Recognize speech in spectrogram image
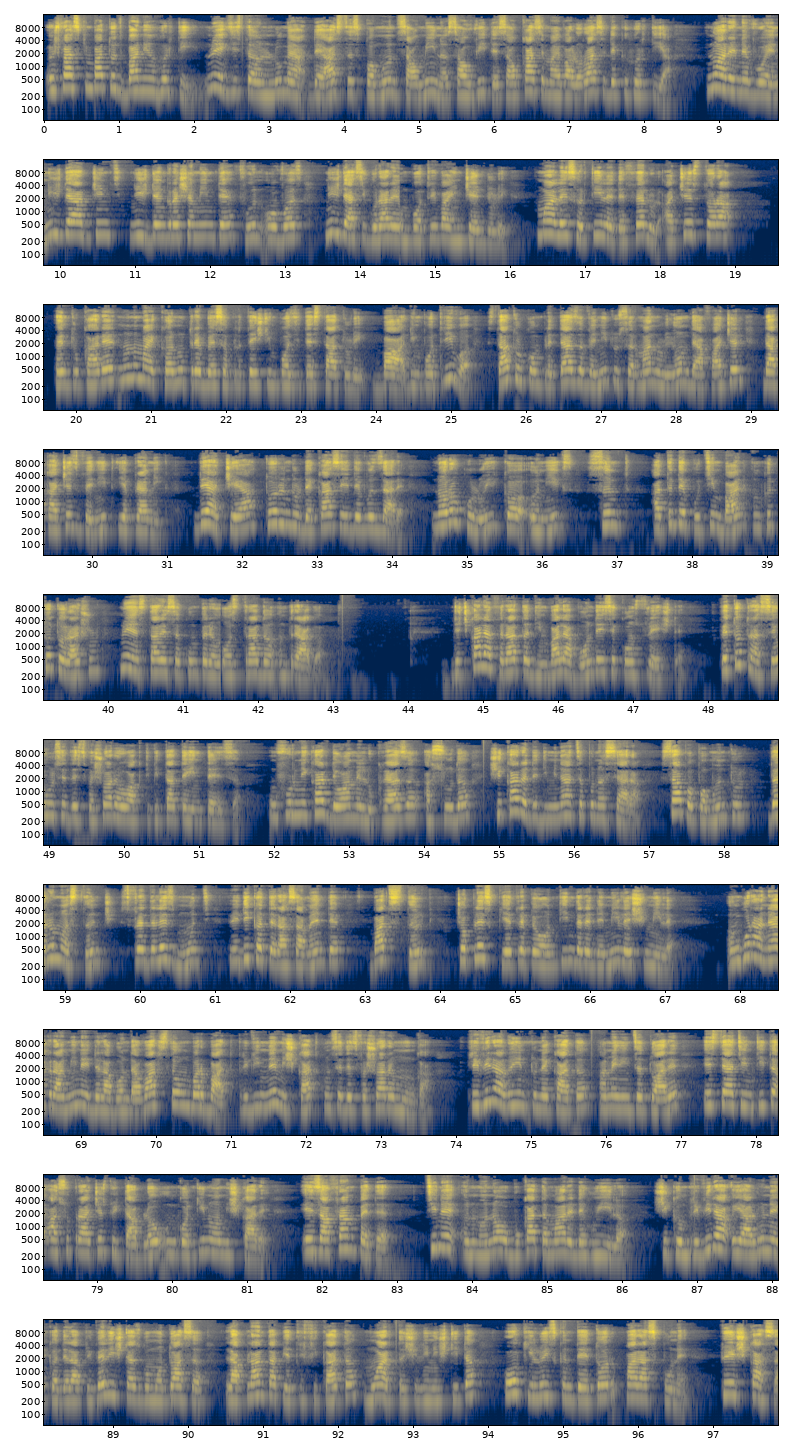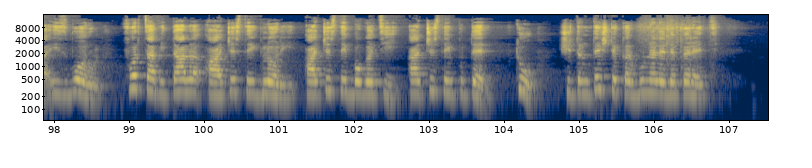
își va schimba toți banii în hârtii. Nu există în lumea de astăzi pământ sau mină sau vite sau case mai valoroase decât hârtia. Nu are nevoie nici de arginți, nici de îngrășăminte, fân, ovăz, nici de asigurare împotriva incendiului. Mai ales hârtiile de felul acestora pentru care nu numai că nu trebuie să plătești impozite statului, ba, din potrivă, statul completează venitul sărmanului om de afaceri dacă acest venit e prea mic. De aceea, tot rândul de case e de vânzare. Norocul lui că în X sunt atât de puțini bani încât tot orașul nu e în stare să cumpere o stradă întreagă. Deci calea ferată din Valea Bondei se construiește – pe tot traseul se desfășoară o activitate intensă. Un furnicar de oameni lucrează, asudă și care de dimineață până seara. Sapă pământul, dărâmă stânci, sfredelez munți, ridică terasamente, bat stâlpi, cioplesc pietre pe o întindere de mile și mile. În gura neagră a minei de la Bondavar stă un bărbat, privind nemișcat cum se desfășoară munca. Privirea lui întunecată, amenințătoare, este ațintită asupra acestui tablou în continuă mișcare. Ezafran Peter ține în mână o bucată mare de huilă și când privirea îi alunecă de la priveliștea zgomotoasă la planta pietrificată, moartă și liniștită, ochii lui scânteitor par a spune Tu ești casa, izvorul, forța vitală a acestei glorii, a acestei bogății, a acestei puteri. Tu, și trântește cărbunele de pereți.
